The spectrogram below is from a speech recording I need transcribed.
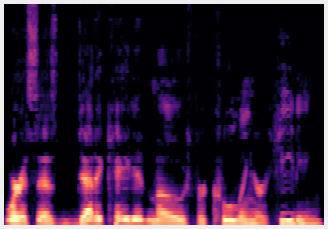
where it says dedicated mode for cooling or heating,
